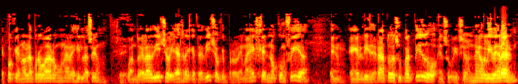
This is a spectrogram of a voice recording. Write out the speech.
es porque no le aprobaron una legislación. Cuando él ha dicho, y es que te he dicho, que el problema es que él no confía en, en el liderato de su partido, en su visión neoliberal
